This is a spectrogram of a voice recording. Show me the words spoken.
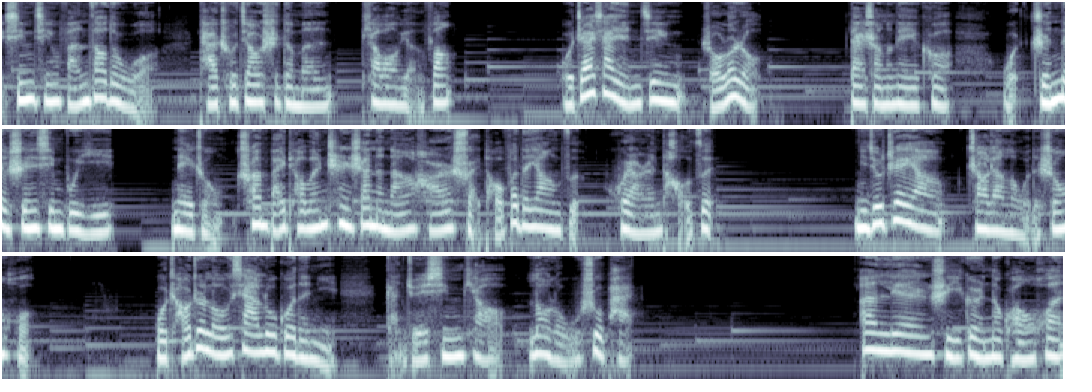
心情烦躁的我。踏出教室的门，眺望远方。我摘下眼镜，揉了揉，戴上的那一刻，我真的深信不疑，那种穿白条纹衬衫的男孩甩头发的样子会让人陶醉。你就这样照亮了我的生活。我朝着楼下路过的你，感觉心跳漏了无数拍。暗恋是一个人的狂欢，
